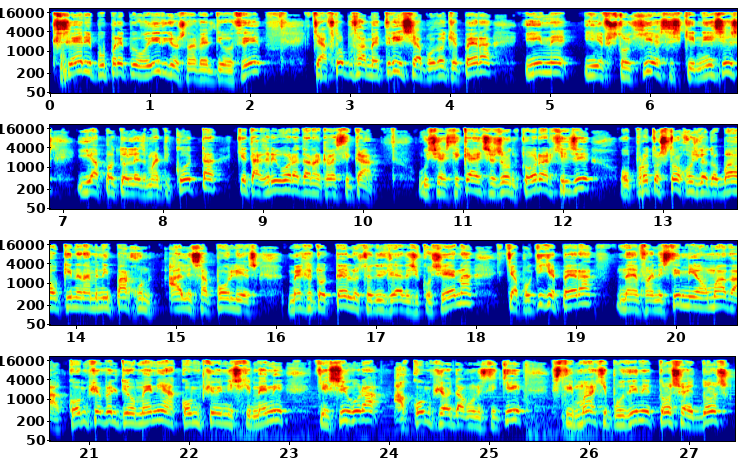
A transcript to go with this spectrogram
ξέρει που πρέπει ο ίδιος να βελτιωθεί και αυτό που θα μετρήσει από εδώ και πέρα είναι η ευστοχία στις κινήσεις, η αποτελεσματικότητα και τα γρήγορα αντανακλαστικά. Ουσιαστικά η σεζόν τώρα αρχίζει. Ο πρώτος στόχος για τον Μπάουκ είναι να μην υπάρχουν άλλες απώλειες μέχρι το τέλος του 2021 και από εκεί και πέρα να εμφανιστεί μια ομάδα ακόμη πιο βελτιωμένη, ακόμη πιο ενισχυμένη και σίγουρα ακόμη πιο ανταγωνιστική στη μάχη που δίνει τόσο εντός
